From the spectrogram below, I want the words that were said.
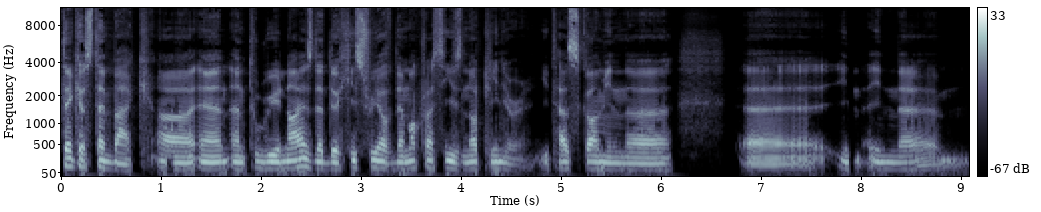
take a step back uh, and and to realize that the history of democracy is not linear. It has come in uh, in, in um,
